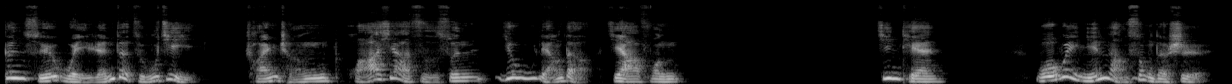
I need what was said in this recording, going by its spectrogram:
跟随伟人的足迹。传承华夏子孙优良的家风。今天，我为您朗诵的是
